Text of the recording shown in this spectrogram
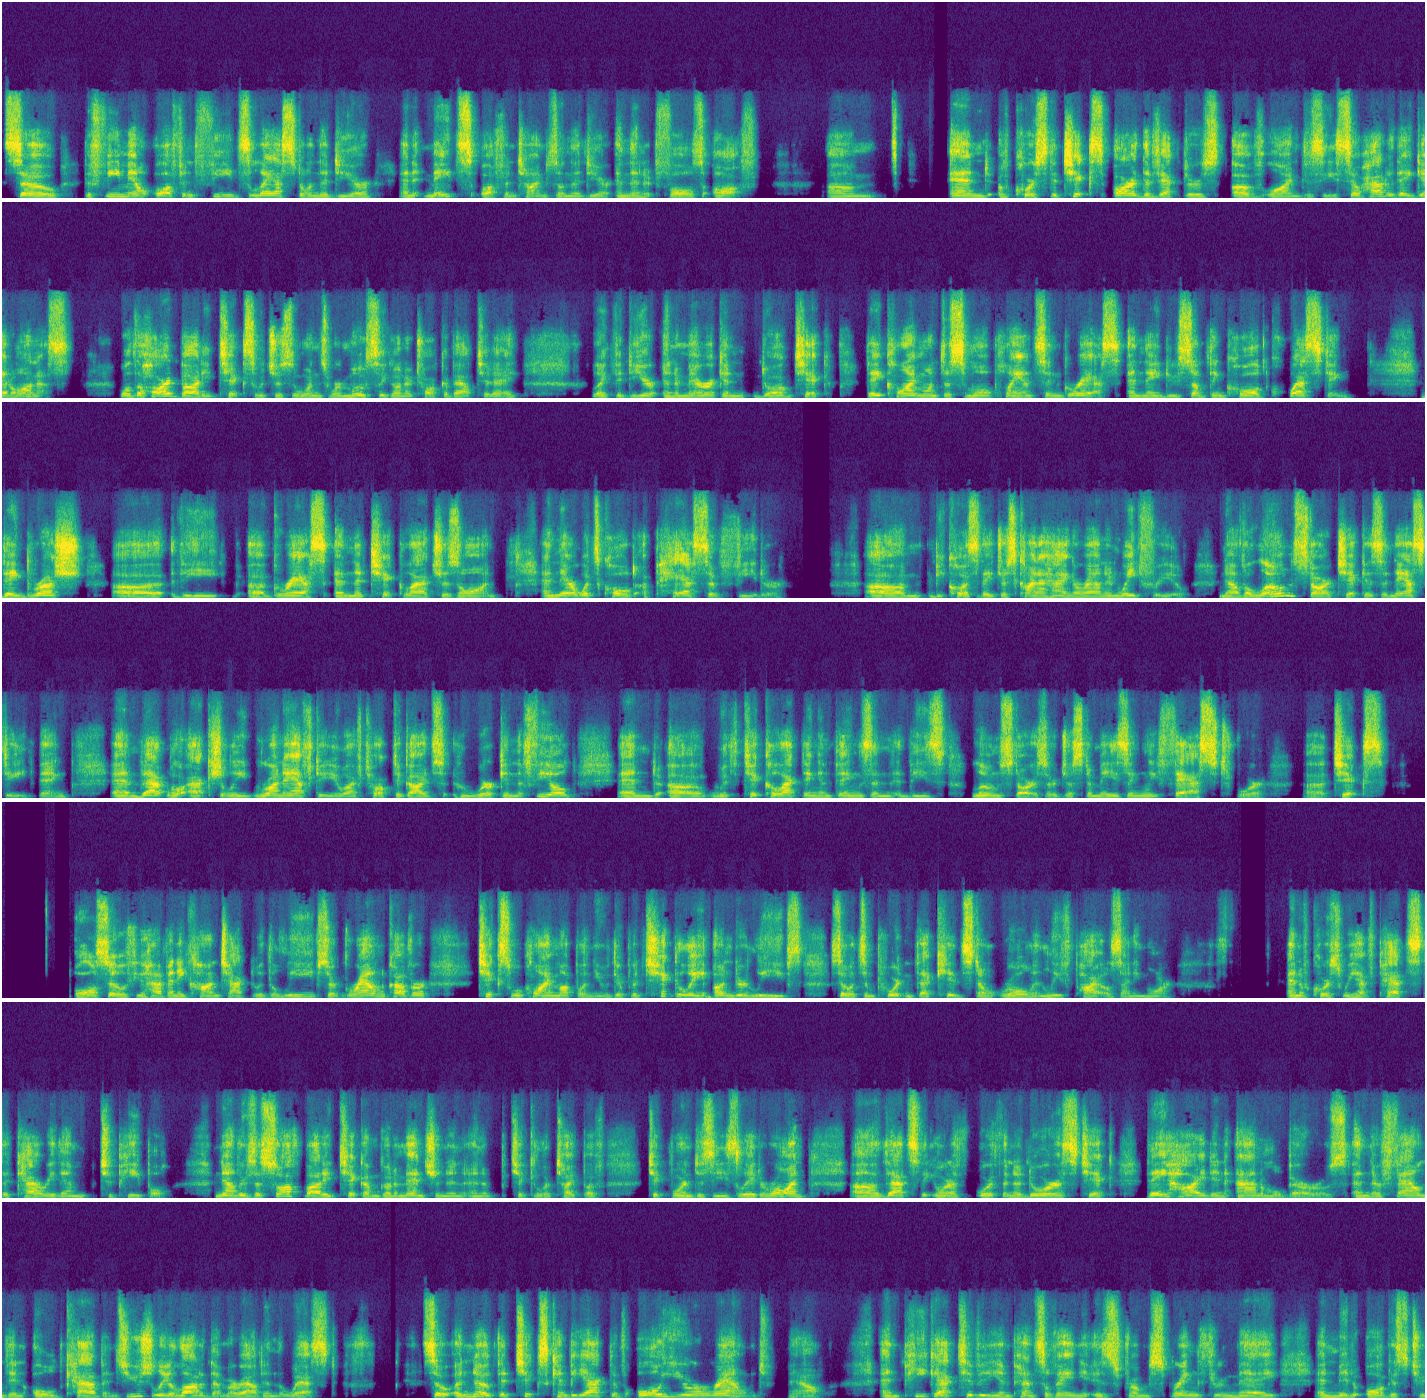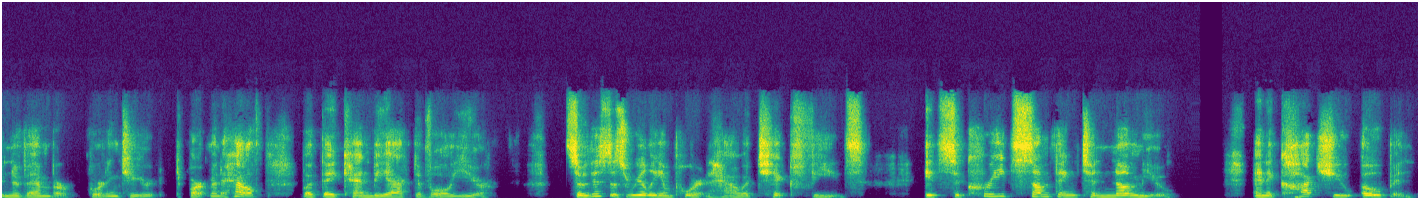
So the female often feeds last on the deer and it mates oftentimes on the deer and then it falls off. Um, and of course, the ticks are the vectors of Lyme disease. So, how do they get on us? Well, the hard bodied ticks, which is the ones we're mostly going to talk about today, like the deer and American dog tick, they climb onto small plants and grass and they do something called questing. They brush uh, the uh, grass and the tick latches on. And they're what's called a passive feeder um, because they just kind of hang around and wait for you. Now, the Lone Star tick is a nasty thing, and that will actually run after you. I've talked to guides who work in the field and uh, with tick collecting and things, and, these Lone Stars are just amazingly fast for uh, ticks. Also, if you have any contact with the leaves or ground cover, ticks will climb up on you. They're particularly under leaves. So it's important that kids don't roll in leaf piles anymore. And of course, we have pets that carry them to people. Now, there's a soft bodied tick I'm going to mention and, in a particular type of tick-borne disease later on. Uh, that's the orth- tick. They hide in animal burrows and they're found in old cabins. Usually, a lot of them are out in the West. So a note that ticks can be active all year round now. And peak activity in Pennsylvania is from spring through May and mid August to November, according to your Department of Health, but they can be active all year. So, this is really important how a tick feeds. It secretes something to numb you and it cuts you open.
